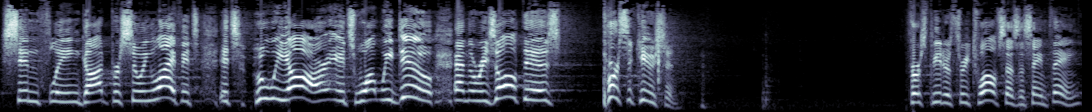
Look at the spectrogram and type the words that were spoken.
sin-fleeing, God-pursuing life. It's, it's who we are, it's what we do, and the result is persecution. 1 Peter 3.12 says the same thing.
